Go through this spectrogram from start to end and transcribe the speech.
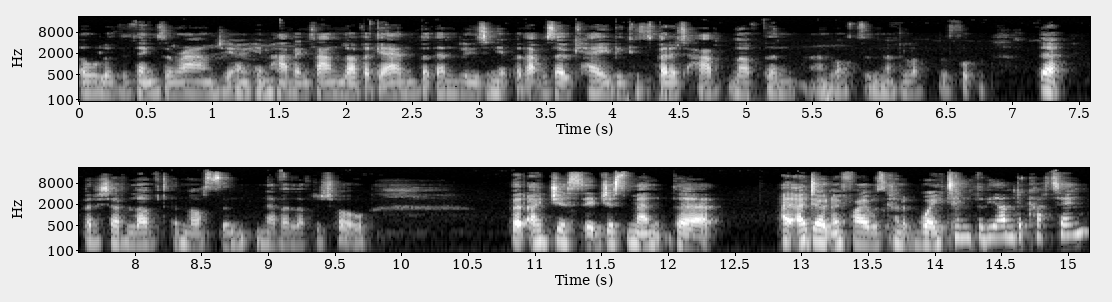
all of the things around you know him having found love again but then losing it but that was okay because it's better to have love than and lost and never loved before yeah better to have loved and lost than never loved at all but i just it just meant that i, I don't know if i was kind of waiting for the undercutting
